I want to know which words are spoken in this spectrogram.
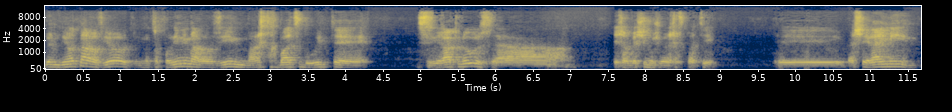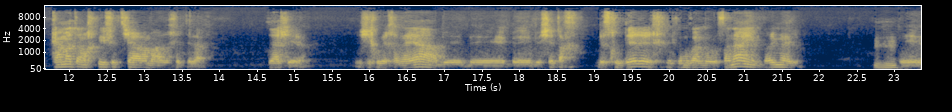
במדינות מערביות, במטרופולינים מערביים, מערכת תחבורה ציבורית אה, סבירה פלוס, יש הרבה שימוש ברכב פרטי. אה, השאלה היא כמה אתה מכפיף את שאר המערכת אליו. זו השאלה. בשיקולי חנייה, בשטח, בזכות דרך, וכמובן מול אופניים, דברים האלה. אה,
